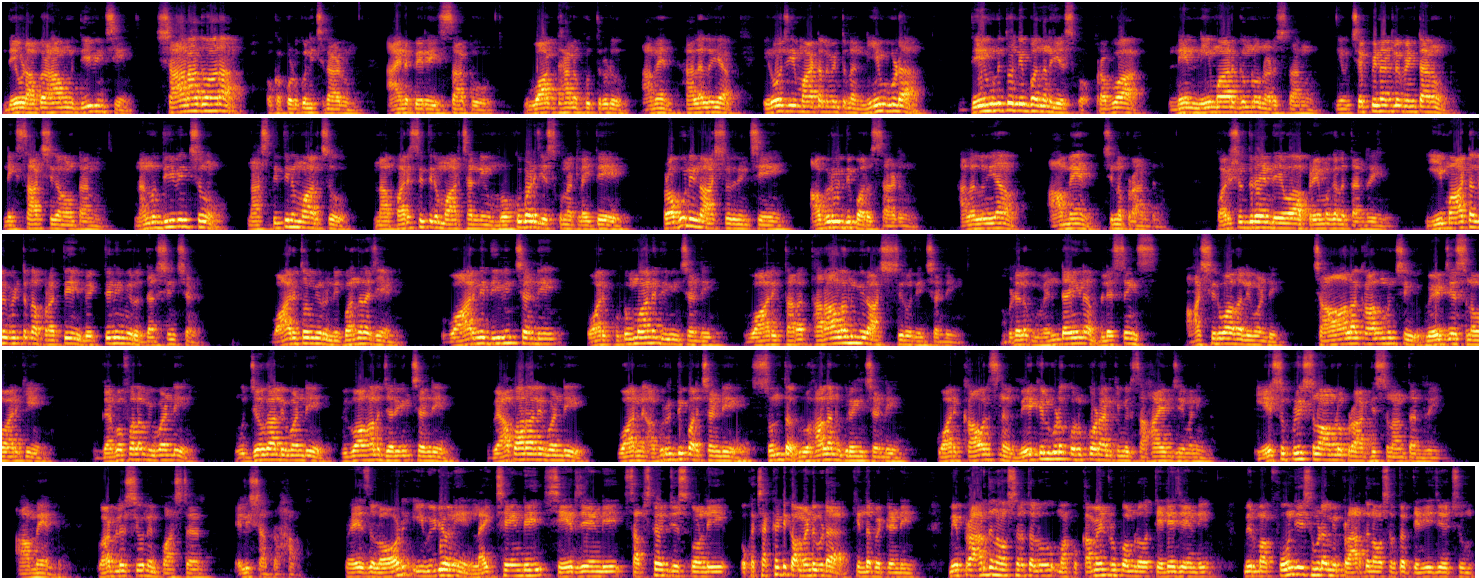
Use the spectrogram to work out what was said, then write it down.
దేవుడు అబ్రహామును దీవించి షారా ద్వారా ఒక కొడుకునిచ్చినాడు. ఆయన పేరే ఇస్సాకు. వాగ్దాన పుత్రుడు ఆమెన్. హలలుయ ఈరోజు ఈ మాటలు వింటున్న నీవు కూడా దేవునితో నిబంధన చేసుకో. ప్రభువా నేను నీ మార్గంలో నడుస్తాను. నీవు చెప్పినట్లు వింటాను. నీకు సాక్షిగా ఉంటాను. నన్ను దీవించు. నా స్థితిని మార్చు. నా పరిస్థితిని మార్చని నీవు మొక్కుబడి చేసుకున్నట్లయితే ప్రభు నిన్ను ఆశీర్వదించి అభివృద్ధి పరుస్తాడు. అలలుయ ఆమెన్. చిన్న ప్రార్థన. పరిశుద్ధుడైన దేవా ప్రేమగల తండ్రి ఈ మాటలు వింటున్న ప్రతి వ్యక్తిని మీరు దర్శించండి. వారితో మీరు నిబంధన చేయండి. వారిని దీవించండి. వారి కుటుంబాన్ని దీవించండి. వారి తరతరాలను మీరు ఆశీర్వదించండి. బిడ్డలకు మెండైన బ్లెస్సింగ్స్ ఆశీర్వాదాలు ఇవ్వండి. చాలా కాలం నుంచి వెయిట్ చేస్తున్న వారికి గర్భఫలం ఇవ్వండి. ఉద్యోగాలు ఇవ్వండి. వివాహాలు జరిగించండి. వ్యాపారాలు ఇవ్వండి. వారిని అభివృద్ధి పరచండి సొంత గృహాలను గ్రహించండి. వారికి కావలసిన వెహికల్ కూడా కొనుక్కోవడానికి మీరు సహాయం చేయమని యేసుక్రీస్తు నామంలో ప్రార్థిస్తున్నాను తండ్రి. ఆమెన్. God bless you. నేను pastor Elisha Abraham. Praise Lord. ఈ వీడియోని లైక్ చేయండి షేర్ చేయండి సబ్స్క్రైబ్ చేసుకోండి. ఒక చక్కటి కామెంట్ కూడా కింద పెట్టండి. మీ ప్రార్థన అవసరతలు మాకు కమెంట్ రూపంలో తెలియజేయండి. మీరు మాకు ఫోన్ చేసి కూడా మీ ప్రార్థన అవసరతలు తెలియజేయచ్చు.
